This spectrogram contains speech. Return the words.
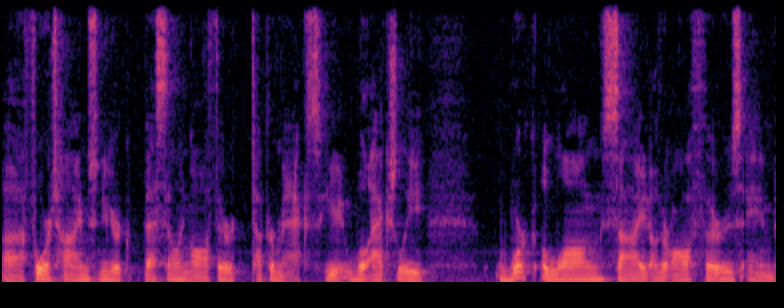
uh, four times New York bestselling author Tucker Max he will actually work alongside other authors and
